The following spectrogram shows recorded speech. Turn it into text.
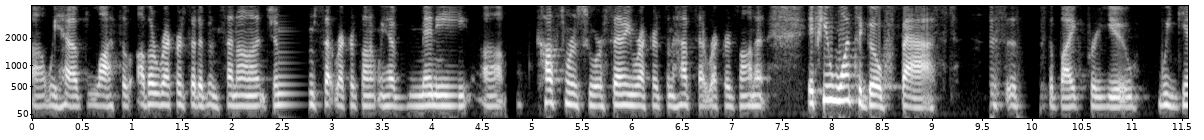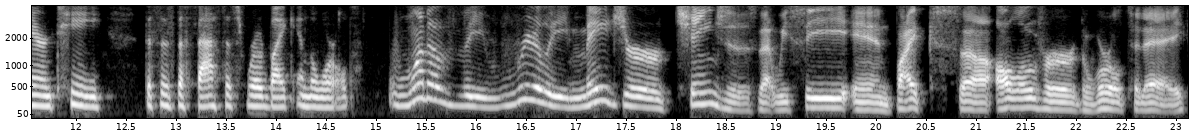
Uh, we have lots of other records that have been set on it. Jim set records on it. We have many uh, customers who are setting records and have set records on it. If you want to go fast, this is the bike for you. We guarantee this is the fastest road bike in the world. One of the really major changes that we see in bikes uh, all over the world today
